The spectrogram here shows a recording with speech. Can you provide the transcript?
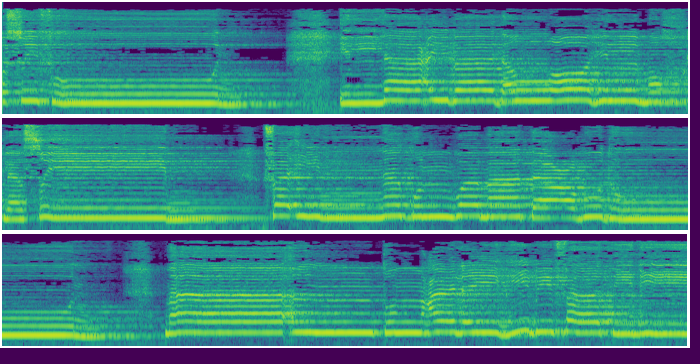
يَصِفُونَ إِلَّا عِبَادَ اللَّهِ الْمُخْلَصِينَ فَإِنَّكُمْ وَمَا تَعْبُدُونَ مَا أَنتُمْ عَلَيْهِ بِفَاتِنِينَ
